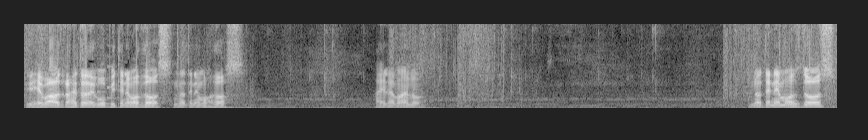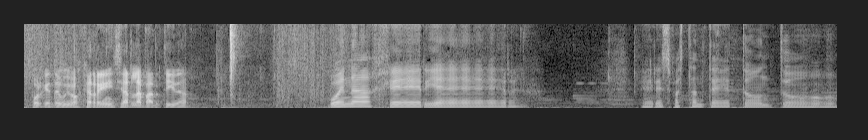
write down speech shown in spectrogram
Y dije, wow, otro objeto de Guppy. Tenemos dos, no tenemos dos Ay, la mano. No tenemos dos porque tuvimos que reiniciar la partida Buena Gerier. Eres bastante tonto.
